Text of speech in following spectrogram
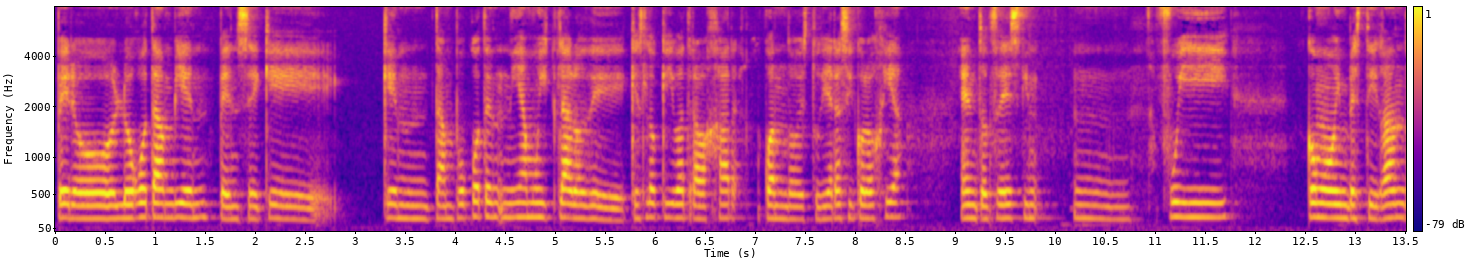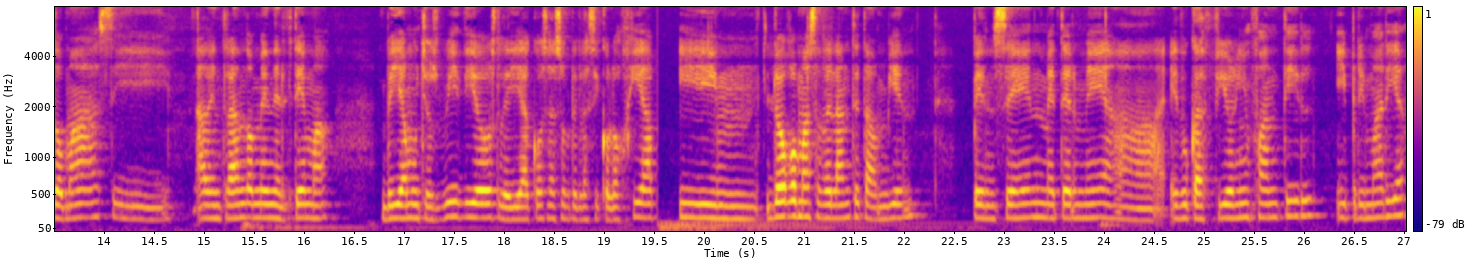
Pero luego también pensé que, que tampoco tenía muy claro de qué es lo que iba a trabajar cuando estudiara psicología, entonces mm, fui como investigando más y adentrándome en el tema. Veía muchos vídeos, leía cosas sobre la psicología y mm, luego más adelante también pensé en meterme a educación infantil y primaria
